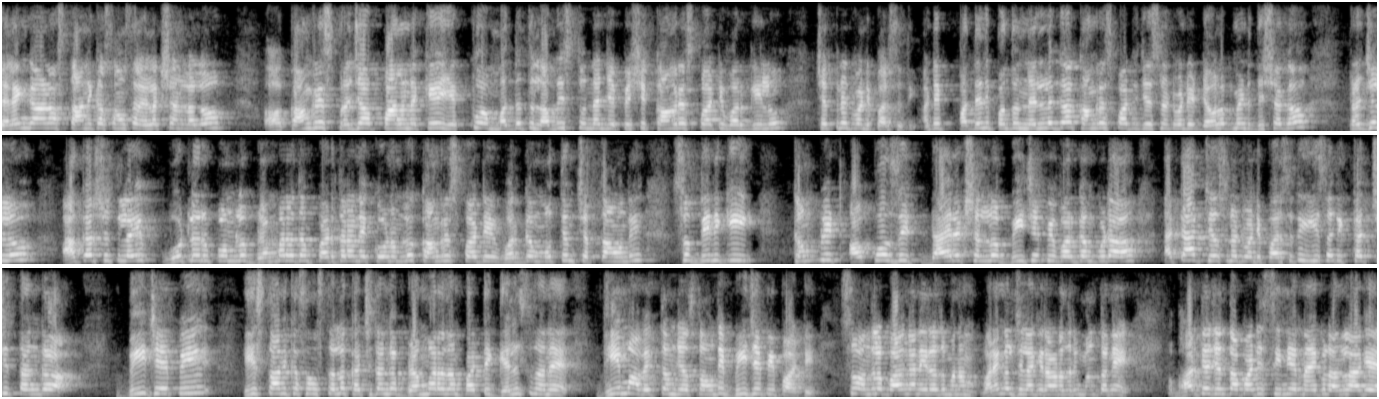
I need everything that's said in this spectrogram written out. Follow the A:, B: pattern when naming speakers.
A: తెలంగాణ స్థానిక సంస్థల ఎలక్షన్లలో కాంగ్రెస్ ప్రజాపాలనకే ఎక్కువ మద్దతు లభిస్తుందని చెప్పేసి కాంగ్రెస్ పార్టీ వర్గీయులు చెప్పినటువంటి పరిస్థితి. అంటే పద్దెనిమిది పంతొమ్మిది నెలలుగా కాంగ్రెస్ పార్టీ చేసినటువంటి డెవలప్మెంట్ దిశగా ప్రజలు ఆకర్షితులై ఓట్ల రూపంలో బ్రహ్మరథం పడతారనే కోణంలో కాంగ్రెస్ పార్టీ వర్గం మొత్తం చెప్తా ఉంది. సో దీనికి కంప్లీట్ ఆపోజిట్ డైరెక్షన్లో బీజేపీ వర్గం కూడా అటాక్ చేస్తున్నటువంటి పరిస్థితి. ఈసారి ఖచ్చితంగా బీజేపీ ఈ స్థానిక సంస్థల్లో ఖచ్చితంగా బ్రహ్మరథం పార్టీ గెలుస్తుందనే ధీమా వ్యక్తం చేస్తూ ఉంది బీజేపీ పార్టీ. సో అందులో భాగంగానే ఈరోజు మనం వరంగల్ జిల్లాకి రావడం జరిగింది మనతోనే భారతీయ జనతా పార్టీ సీనియర్ నాయకులు అలాగే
